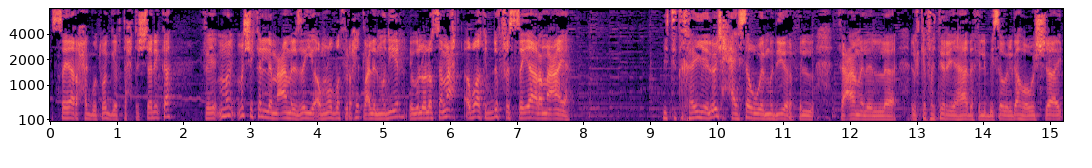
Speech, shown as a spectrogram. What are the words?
السيارة حقه توقف تحت الشركة في مش يكلم عامل زيه أو موظف يروح يطلع للمدير يقول له لو سمحت أبغاك تدف السيارة معايا تتخيل إيش حيسوي المدير في في عامل الكافيتيريا هذا في اللي بيسوي القهوة والشاي؟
